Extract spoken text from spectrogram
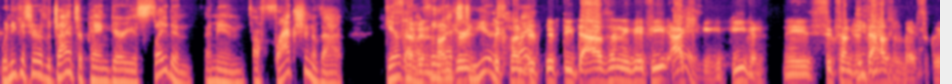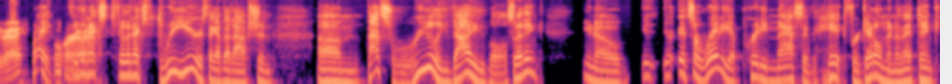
when you consider the Giants are paying Darius Slayton, I mean, a fraction of that, guaranteed for the next two 700, years, right? 650,000 if he Right. actually if even he's 600,000 basically, right? right Somewhere for the around. next for the next three years they have that option um that's really valuable so i think you know it, it's already a pretty massive hit for gettleman and i think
